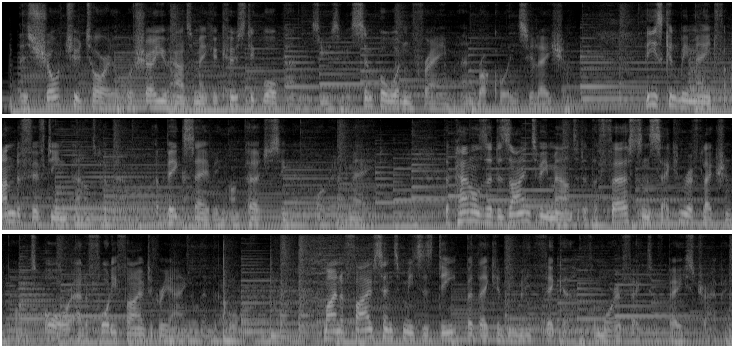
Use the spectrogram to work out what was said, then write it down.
This short tutorial will show you how to make acoustic wall panels using a simple wooden frame and rockwool insulation. These can be made for under £15 per panel, a big saving on purchasing them already made. The panels are designed to be mounted at the first and second reflection points or at a 45 degree angle in the corner. Mine are 5 centimeters deep but they can be made thicker for more effective bass trapping.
